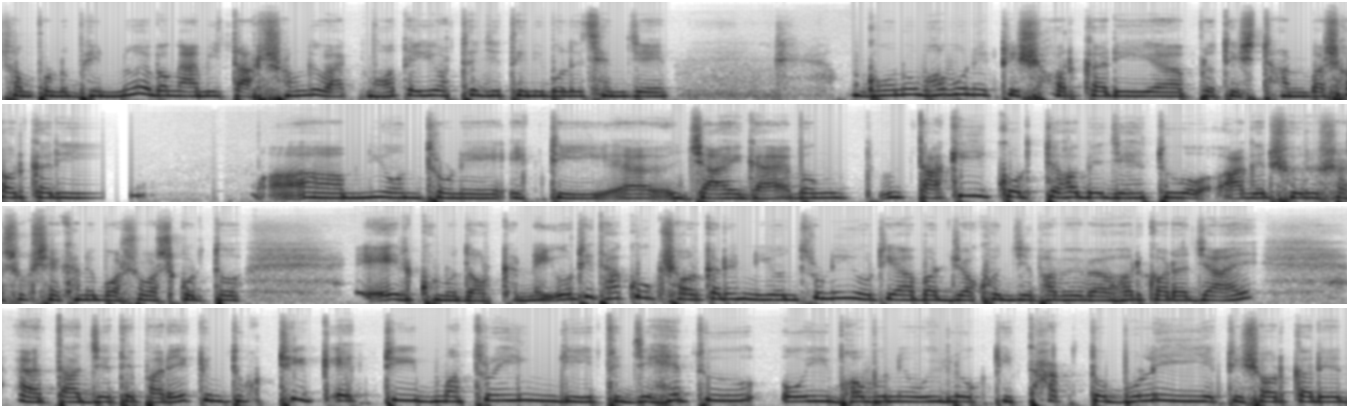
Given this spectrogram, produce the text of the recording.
সম্পূর্ণ ভিন্ন এবং আমি তার সঙ্গেও একমত। এই অর্থে যে তিনি বলেছেন যে, গণভবন একটি সরকারি প্রতিষ্ঠান বা সরকারি নিয়ন্ত্রণে একটি জায়গা এবং তাকেই করতে হবে যেহেতু আগের স্বৈরশাসক সেখানে বসবাস করতো, এর কোনো দরকার নেই। ওটি থাকুক, সরকারের নিয়ন্ত্রণেই ওটি আবার যখন যেভাবে ব্যবহার করা যায় তা যেতে পারে। কিন্তু ঠিক একটি মাত্র ইঙ্গিত, যেহেতু ওই ভবনে ওই লোকটি থাকতো বলেই একটি সরকারের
